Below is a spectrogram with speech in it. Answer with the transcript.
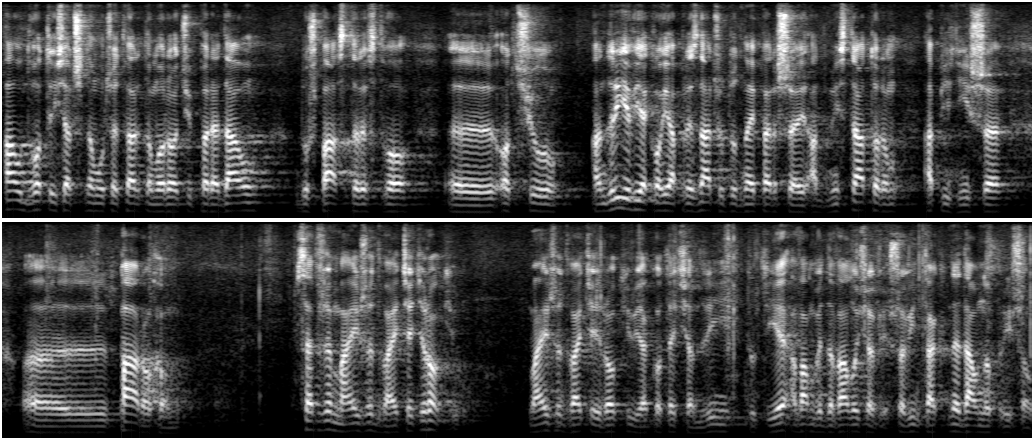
парохом, а у 2004 році передав душпастерство е, отцю Андрієві, якого я призначив тут найперше адміністратором, а пізніше е, парохом. Це вже майже 20 років. Майже 20 років, як отець Андрій тут є, а вам видавалося, що він так недавно прийшов.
